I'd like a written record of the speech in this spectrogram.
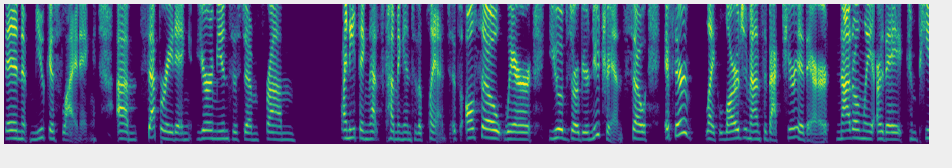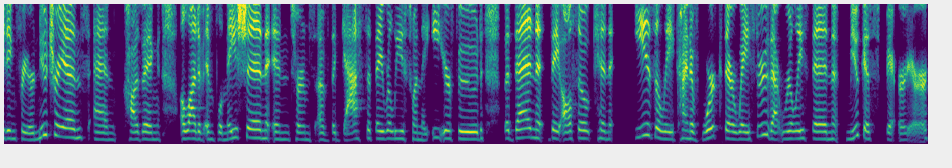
thin mucus lining um, separating your immune system from anything that's coming into the plant. It's also where you absorb your nutrients. So if there are like large amounts of bacteria there, not only are they competing for your nutrients and causing a lot of inflammation in terms of the gas that they release when they eat your food, but then they also can easily kind of work their way through that really thin mucus barrier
